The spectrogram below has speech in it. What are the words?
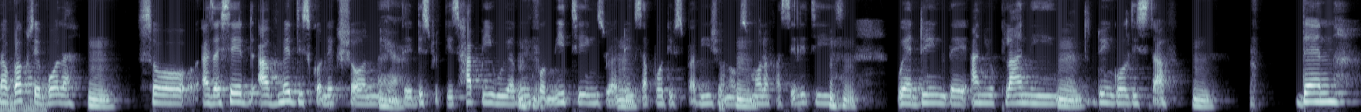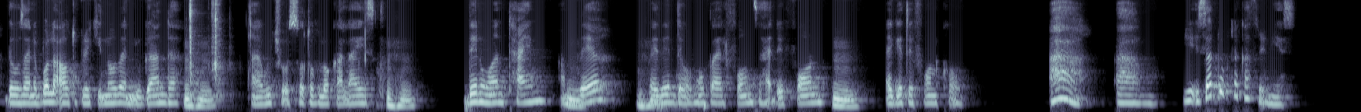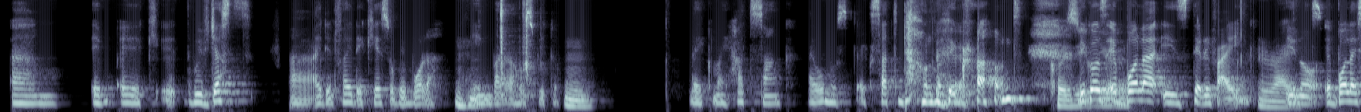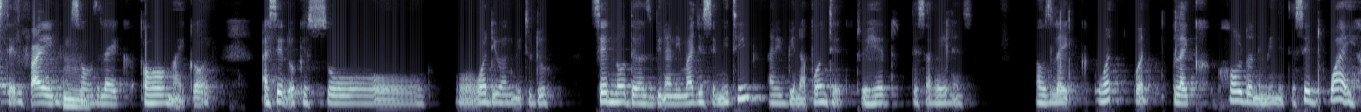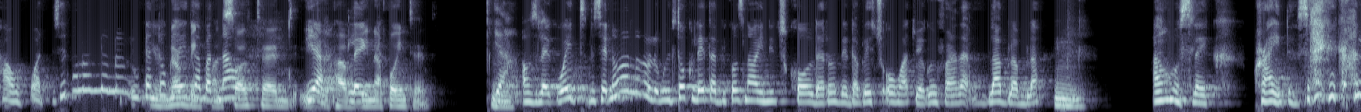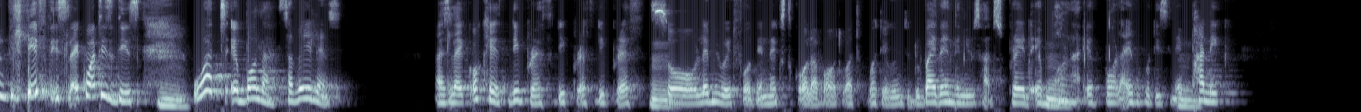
Now back to Ebola. Mm. So as I said, I've made this connection and Yeah. the district is happy. We are going for meetings. We are doing supportive supervision of smaller facilities. We are doing the annual planning and doing all this stuff. Mm. Then there was an Ebola outbreak in northern Uganda, uh, which was sort of localized. Then one time I'm there. By then there were mobile phones. I had a phone. Mm. I get a phone call. Ah, um, is that Dr. Catherine? Yes. Um, a, a, we've just uh, identified a case of Ebola in Mbarara Hospital. Mm. Like my heart sank. I almost like sat down on the ground 'Cause because knew- Ebola is terrifying. Right. You know, Ebola is terrifying. So I was like, oh my God. I said, okay, so what do you want me to do? Said, no, there has been an emergency meeting and you've been appointed to head the surveillance. I was like, what, what, like, hold on a minute. I said, why, how, what? He said, no, no, no, no, we can You've talk not later, been but now. consulted. Yeah, you have like- been appointed. Yeah, I was like, wait. They said, no, no, no, no, we'll talk later because now I need to call the, the WHO what we are going for another, blah, blah, blah. Mm. I almost like cried. It's like, I can't believe this. Like, what is this? Hmm. What? Ebola, surveillance. I was like, okay, deep breath, deep breath, deep breath. Hmm. So let me wait for the next call about what, what you're going to do. By then the news had spread. Hmm. Ebola, Ebola, everybody's in a panic.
